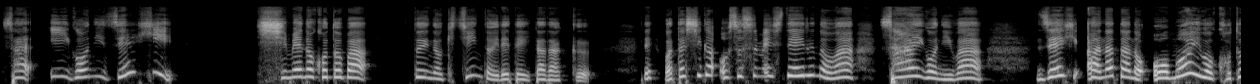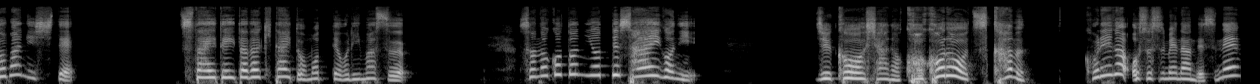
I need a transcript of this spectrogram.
最後にぜひ、締めの言葉というのをきちんと入れていただく。で、私がおすすめしているのは、最後には、ぜひあなたの思いを言葉にして伝えていただきたいと思っております。そのことによって最後に受講者の心をつかむ。これがおすすめなんですね。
